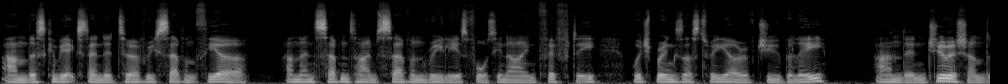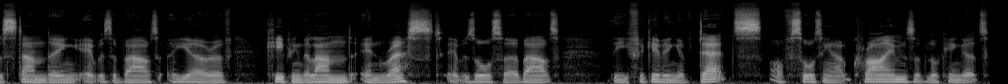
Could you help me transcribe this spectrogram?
and this can be extended to every seventh year. And then 7 times 7 really is 4950, which brings us to a year of Jubilee and in Jewish understanding, it was about a year of keeping the land in rest. It was also about the forgiving of debts, of sorting out crimes, of looking at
